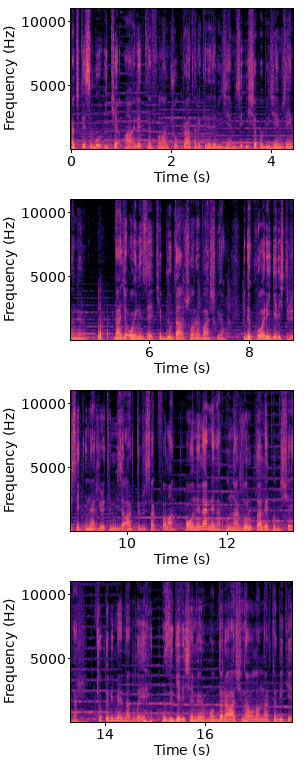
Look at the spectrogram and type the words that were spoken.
Açıkçası bu iki aletle falan çok rahat hareket edebileceğimizi, iş yapabileceğimize inanıyorum. Bence oyunun zevki buradan sonra başlıyor. Bir de Quarry'i geliştirirsek, enerji üretimimizi arttırırsak falan. O neler neler. Bunlar zorluklarla yapılmış şeyler. Çok da bilmediğimden dolayı hızlı gelişemiyorum. Modlara aşina olanlar tabii ki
